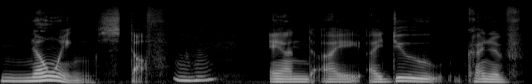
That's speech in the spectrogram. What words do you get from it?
knowing stuff Mm-hmm. And I I do kind of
